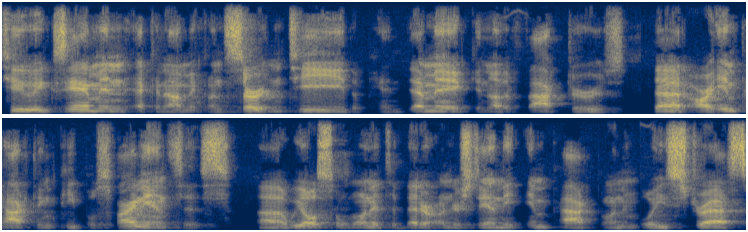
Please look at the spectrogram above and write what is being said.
to examine economic uncertainty, the pandemic, and other factors that are impacting people's finances. Uh, we also wanted to better understand the impact on employee stress.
